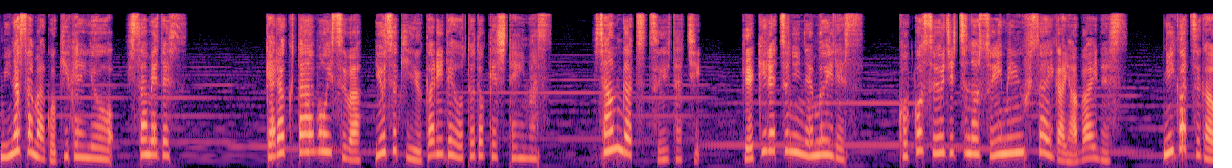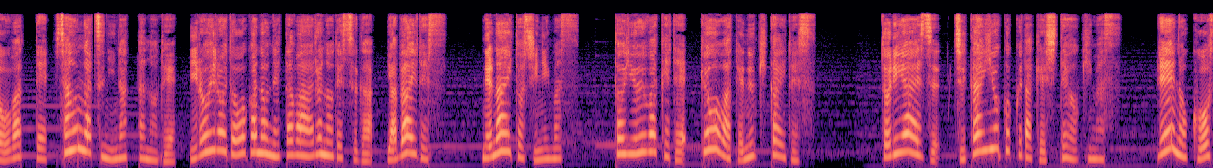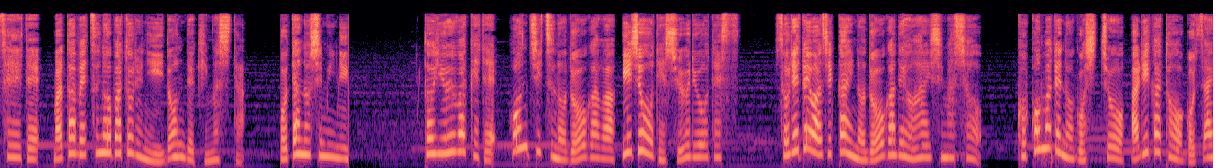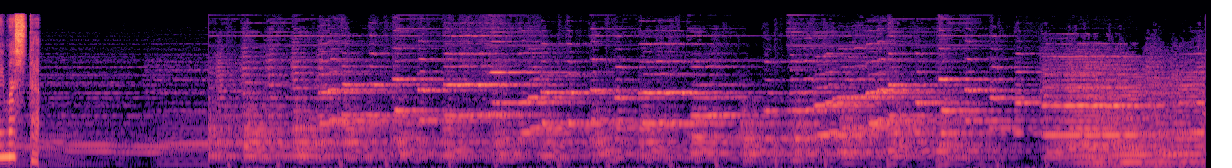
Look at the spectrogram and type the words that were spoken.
皆様ごきげんよう、ひさめです。キャラクターボイスは、ゆずきゆかりでお届けしています。3月1日、激烈に眠いです。ここ数日の睡眠負債がやばいです。2月が終わって3月になったので、いろいろ動画のネタはあるのですが、やばいです。寝ないと死にます。というわけで、今日は手抜き会です。とりあえず、次回予告だけしておきます。例の構成で、また別のバトルに挑んできました。お楽しみに。というわけで、本日の動画は以上で終了です。それでは次回の動画でお会いしましょう。ここまでのご視聴ありがとうございました。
